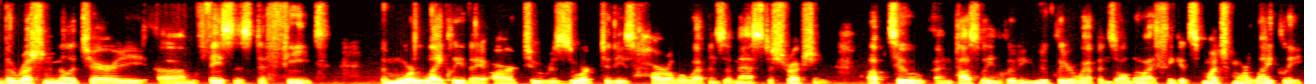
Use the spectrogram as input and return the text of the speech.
the Russian military um, faces defeat, the more likely they are to resort to these horrible weapons of mass destruction, up to and possibly including nuclear weapons, although I think it's much more likely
